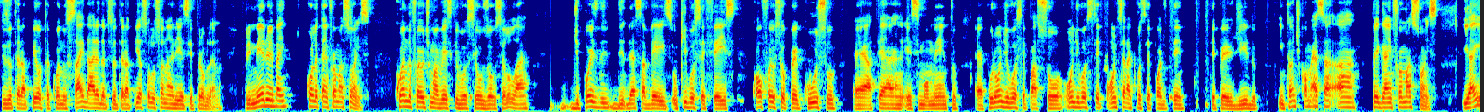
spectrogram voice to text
fisioterapeuta, quando sai da área da fisioterapia, solucionaria esse problema? Primeiro, ele vai coletar informações. Quando foi a última vez que você usou o celular? Depois de, de, dessa vez, o que você fez? Qual foi o seu percurso é, até esse momento? É, por onde você passou? Onde, você, onde será que você pode ter, ter perdido? Então, a gente começa a pegar informações. E aí,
